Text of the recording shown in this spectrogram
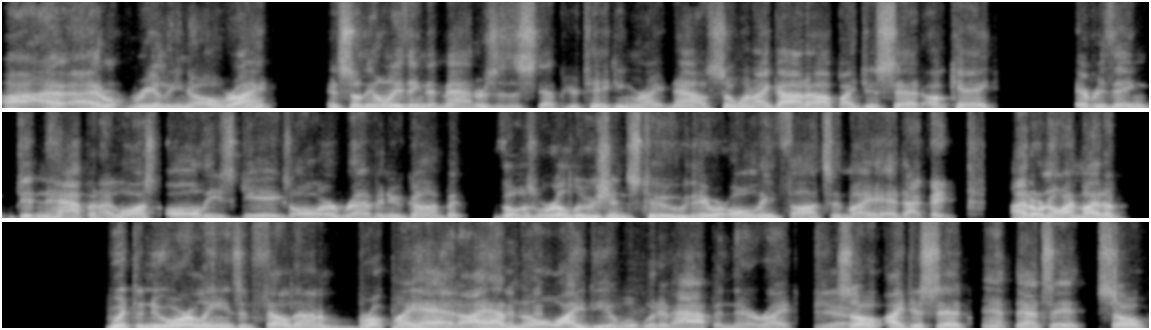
I, I don't really know, right? And so the only thing that matters is the step you're taking right now. So when I got up, I just said, okay, everything didn't happen. I lost all these gigs, all our revenue gone, but those were illusions too. They were only thoughts in my head. I think, I don't know, I might have went to New Orleans and fell down and broke my head. I have no idea what would have happened there, right? Yeah. So I just said, eh, that's it. So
